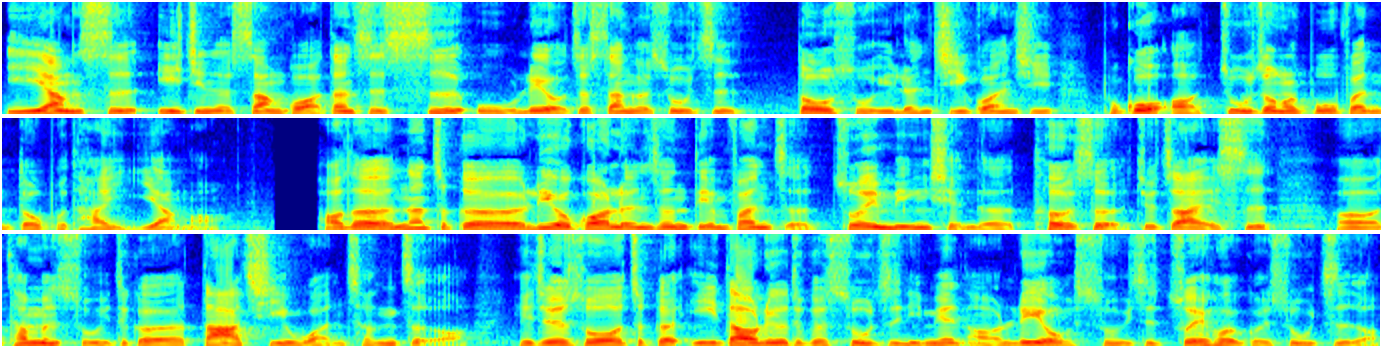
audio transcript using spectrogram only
一样是易经的上卦，但是四五六这三个数字。都属于人际关系，不过哦，注重的部分都不太一样哦。好的，那这个六卦人生典范者最明显的特色就在于是，呃，他们属于这个大器晚成者哦。也就是说，这个一到六这个数字里面啊，六属于是最后一个数字哦。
